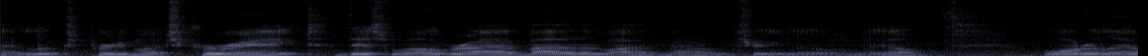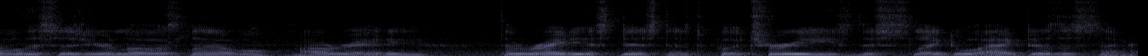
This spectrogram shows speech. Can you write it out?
That looks pretty much correct. This will override by the wide water tree level. Water level, this is your lowest level already. The radius distance to put trees, this selector will act as a center.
